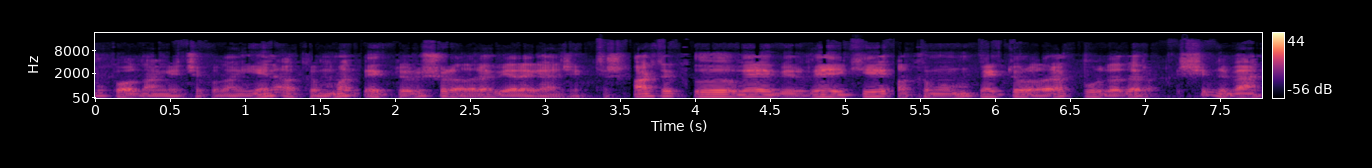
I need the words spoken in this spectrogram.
bu koldan geçecek olan yeni akımın vektörü şuralara bir yere gelecektir. Artık I, V1, V2 akımım vektör olarak buradadır. Şimdi ben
